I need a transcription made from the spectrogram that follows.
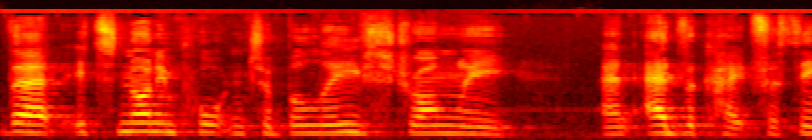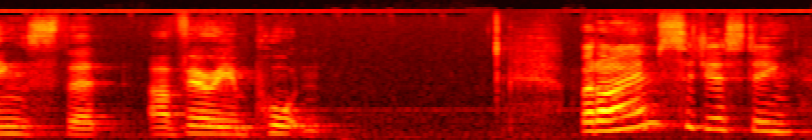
that it's not important to believe strongly and advocate for things that are very important. But I am suggesting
